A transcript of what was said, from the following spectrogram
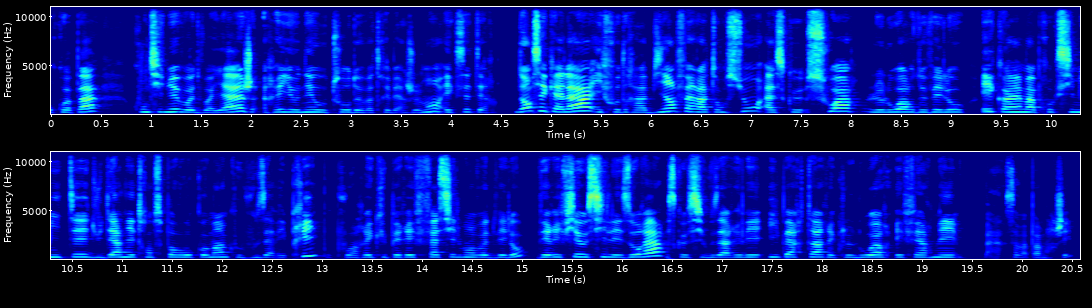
pourquoi pas continuer votre voyage, rayonner autour de votre hébergement, etc. Dans ces cas-là, il faudra bien faire attention à ce que soit le loueur de vélo est quand même à proximité du dernier transport au commun que vous avez pris pour pouvoir récupérer facilement votre vélo. Vérifiez aussi les horaires parce que si vous arrivez hyper tard et que le loueur est fermé, bah, ça va pas marcher.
